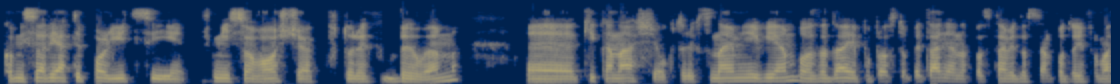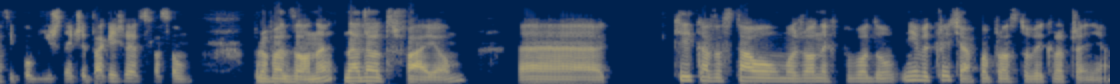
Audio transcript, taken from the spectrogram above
komisariaty policji w miejscowościach, w których byłem, e, kilkanaście, o których co najmniej wiem, bo zadaję po prostu pytania na podstawie dostępu do informacji publicznej, czy takie śledztwa są prowadzone, nadal trwają. E, kilka zostało umorzonych z powodu niewykrycia po prostu wykroczenia.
